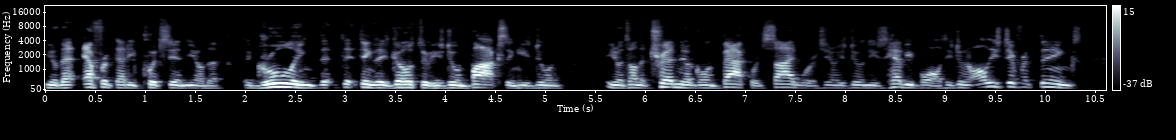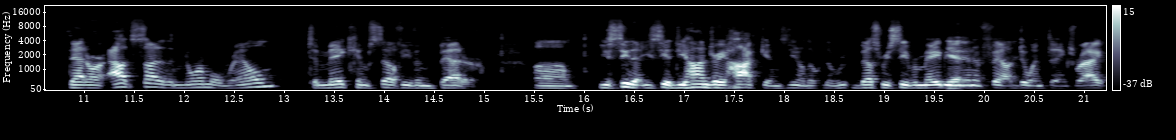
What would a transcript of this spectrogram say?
You know that effort that he puts in you know the the grueling the, things that he goes through. He's doing boxing. He's doing you know it's on the treadmill going backwards sideways you know he's doing these heavy balls. He's doing all these different things that are outside of the normal realm to make himself even better um, you see that you see a DeAndre Hopkins, you know, the, the best receiver maybe in the NFL doing things right.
